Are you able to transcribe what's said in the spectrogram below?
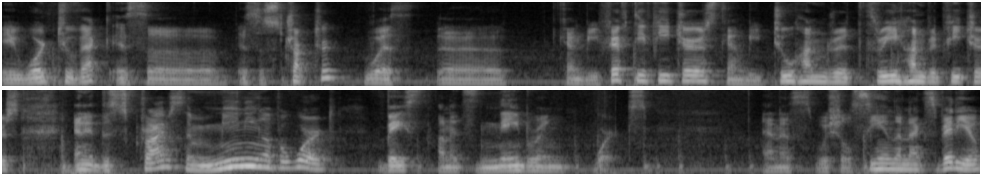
a word-to-vec is a, is a structure with uh, can be 50 features, can be 200, 300 features, and it describes the meaning of a word based on its neighboring words. And as we shall see in the next video,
